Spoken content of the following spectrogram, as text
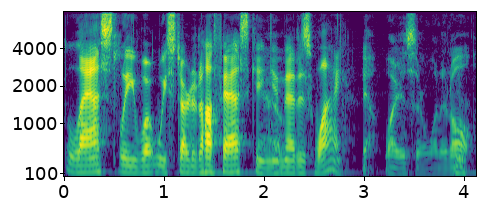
lastly, what we started off asking, and that is why. Yeah, why is there one at all?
